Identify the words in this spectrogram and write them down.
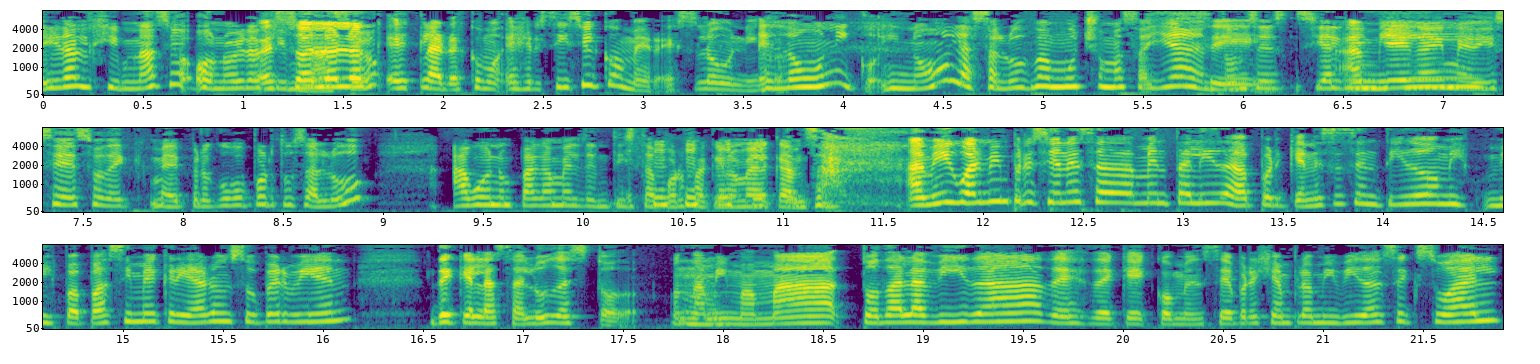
ir al gimnasio o no ir al Es gimnasio. solo lo que- claro, es como ejercicio y comer, es lo único. Es lo único. Y no, la salud va mucho más allá. Sí. Entonces, si alguien mí- llega y me dice eso de que me preocupo por tu salud, ah, bueno, págame el dentista, porfa, que no me alcanza. A mí igual me impresiona esa mentalidad porque en ese sentido mis, mis papás sí me criaron súper bien de que la salud es todo. Onda, Mm. mi mamá toda la vida, desde que comencé, por ejemplo, mi vida sexual,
